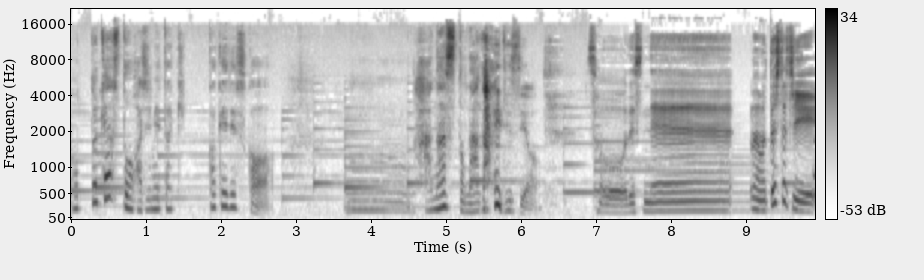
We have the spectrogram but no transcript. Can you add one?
ポッドキャストを始めたきっかけですか？うーん、話すと長いですよ。そうですね、まあ、私たち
